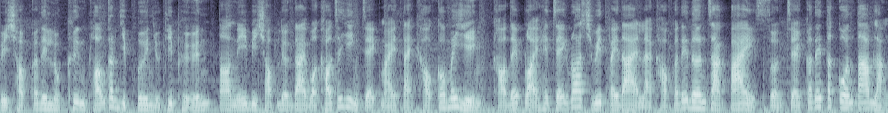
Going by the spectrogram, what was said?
บิชอปก็ได้ลุกขึ้นพร้อมกับหยิบปืนอยู่ที่พื้น ตอนนี้บิชอปเลือกได้ว่าเขาจะยิงเจคไหมแต่เขาก็ไม่ยิง เขาได้ปล่อยให้เจครอดชีวิตไปได้ และเขาก็ได้เดินจากไป ส่วนเจคก็ได้ตะโกนตามหลัง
